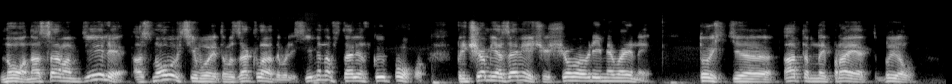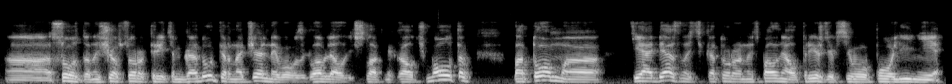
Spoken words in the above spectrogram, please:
но на самом деле основы всего этого закладывались именно в сталинскую эпоху. Причем, я замечу, еще во время войны. То есть э, атомный проект был создан еще в 1943 году, первоначально его возглавлял Вячеслав Михайлович Молотов, Потом э, те обязанности, которые он исполнял прежде всего по линии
